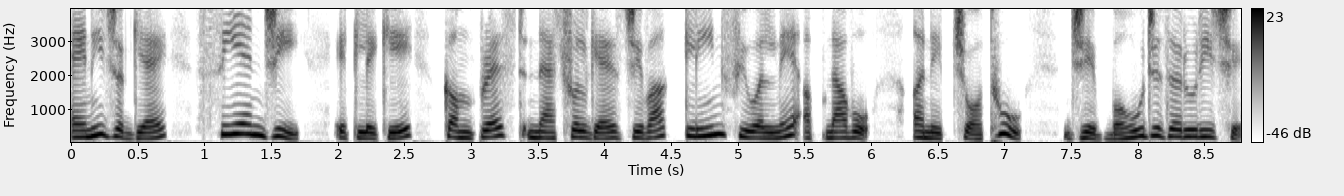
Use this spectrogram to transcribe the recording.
એની જગ્યાએ સીએનજી એટલે કે કમ્પ્રેસ્ડ નેચરલ ગેસ જેવા ક્લીન ફ્યુઅલને અપનાવો. અને ચોથું, જે બહુ જ જરૂરી છે,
